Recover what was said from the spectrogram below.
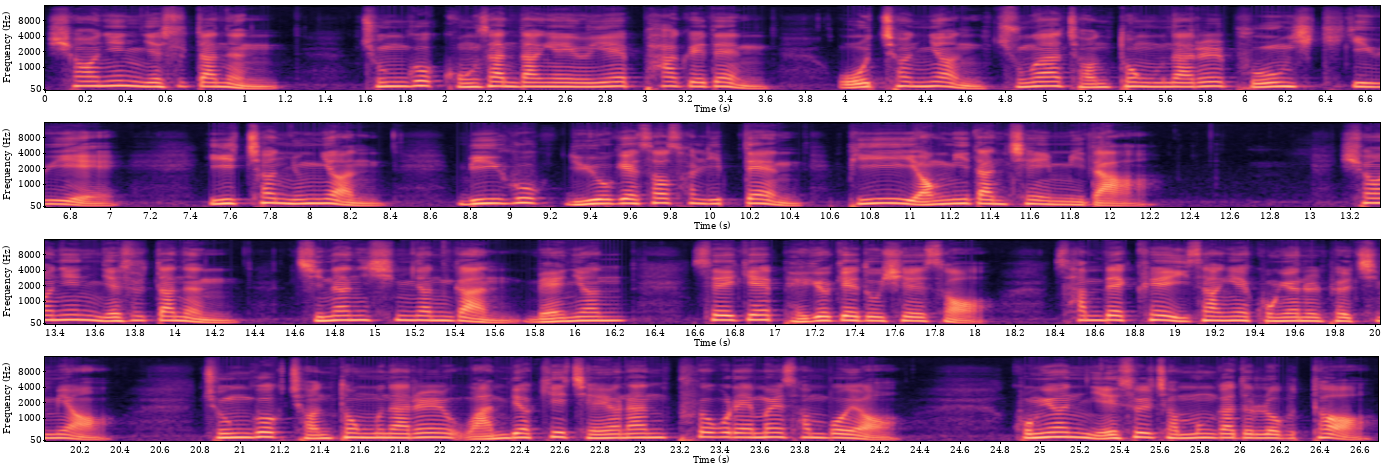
션인 예술단은 중국 공산당에 의해 파괴된 5천년 중화 전통 문화를 부흥시키기 위해 2006년 미국 뉴욕에서 설립된 비영리 단체입니다. 션인 예술단은 지난 10년간 매년 세계 100여 개 도시에서 300회 이상의 공연을 펼치며 중국 전통 문화를 완벽히 재현한 프로그램을 선보여 공연 예술 전문가들로부터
